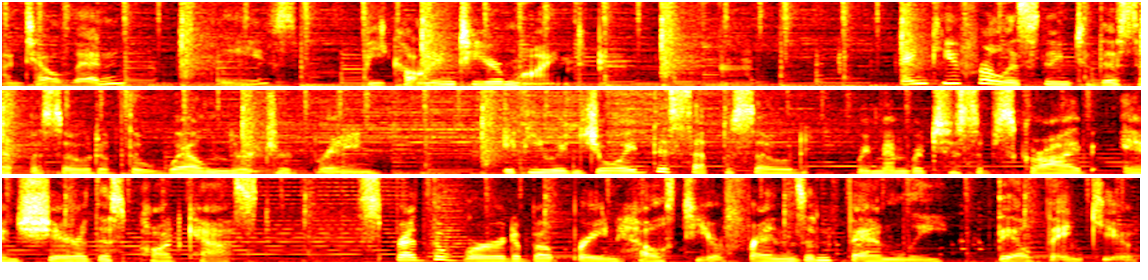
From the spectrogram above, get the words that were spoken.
Until then, please be kind to your mind. Thank you for listening to this episode of The Well Nurtured Brain. If you enjoyed this episode, remember to subscribe and share this podcast. Spread the word about brain health to your friends and family. They'll thank you.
